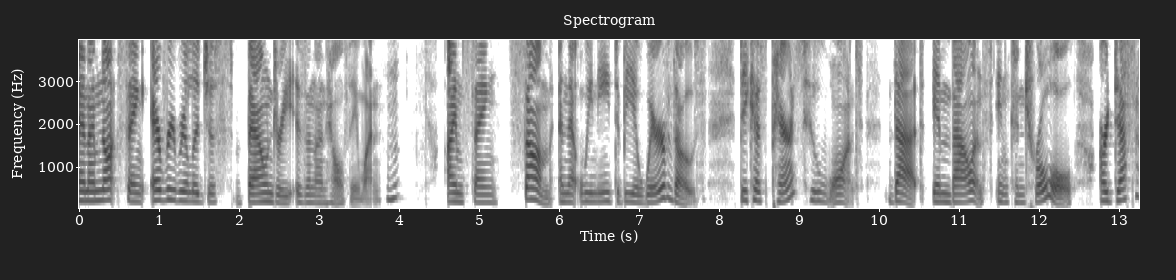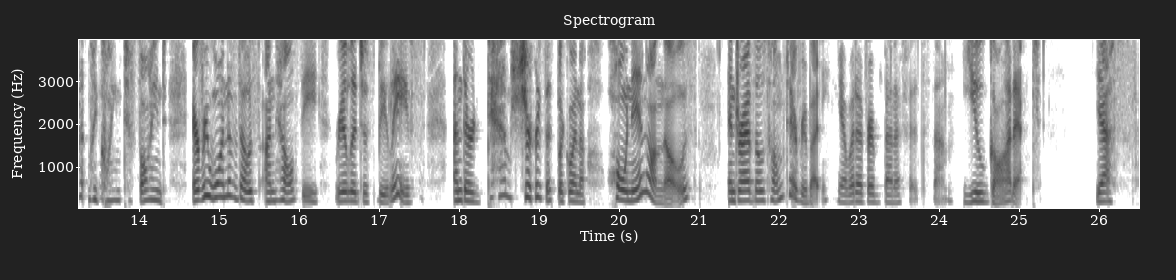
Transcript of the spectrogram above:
And I'm not saying every religious boundary is an unhealthy one. Mm-hmm. I'm saying some and that we need to be aware of those because parents who want that imbalance in control are definitely going to find every one of those unhealthy religious beliefs and they're damn sure that they're going to hone in on those and drive those home to everybody. Yeah, whatever benefits them. You got it. Yes.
